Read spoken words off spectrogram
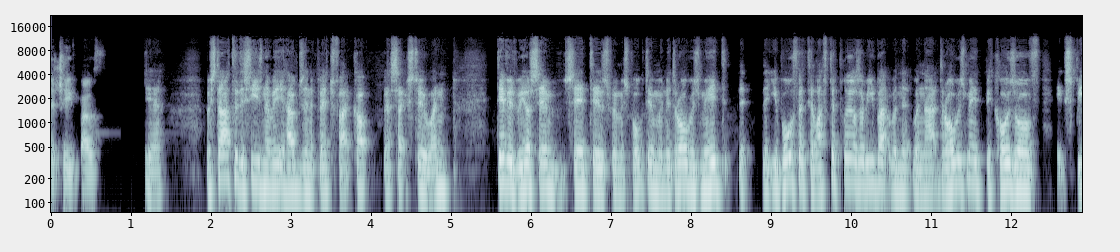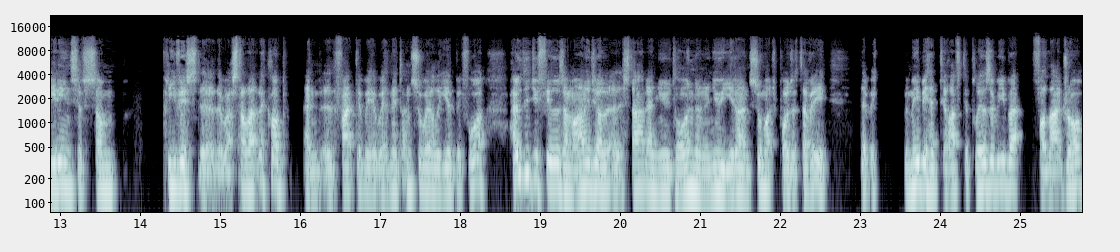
achieved both. Yeah. We started the season away Hibs in the Petrofac Cup, a 6 2 win. David Weir said, said to us when we spoke to him when the draw was made that, that you both had to lift the players a wee bit when, the, when that draw was made because of experience of some previous that, that were still at the club and the fact that we, we hadn't done so well the year before. How did you feel as a manager at the start of a new dawn and a new era and so much positivity that we, we maybe had to lift the players a wee bit for that draw?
